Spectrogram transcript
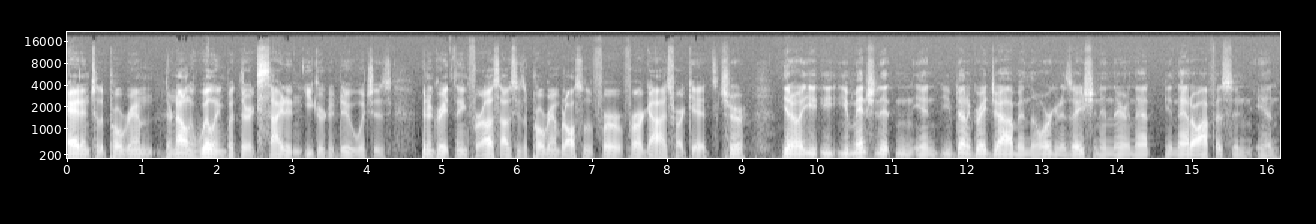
add into the program, they're not only willing, but they're excited and eager to do, which has been a great thing for us, obviously as a program, but also for for our guys, for our kids. Sure. You know, you, you, mentioned it, and, and you've done a great job in the organization in there in that in that office and and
